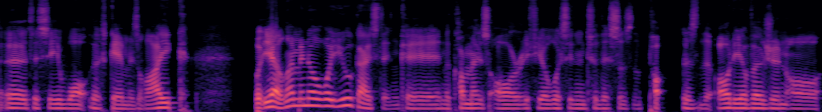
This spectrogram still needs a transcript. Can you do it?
uh, to see what this game is like. But yeah, let me know what you guys think uh, in the comments, or if you're listening to this as the pop, as the audio version, or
